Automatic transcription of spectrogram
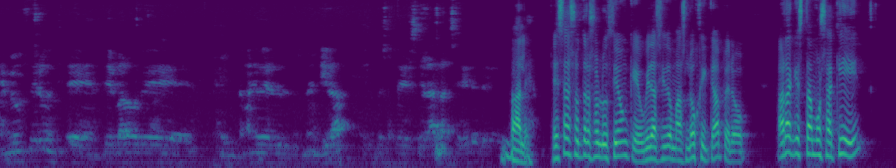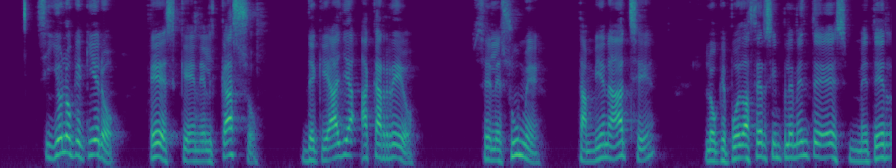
En B1 el valor de. el tamaño de la entidad y entonces haces el HL de. Vale, esa es otra solución que hubiera sido más lógica, pero ahora que estamos aquí, si yo lo que quiero es que en el caso de que haya acarreo se le sume también a h, lo que puedo hacer simplemente es meter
